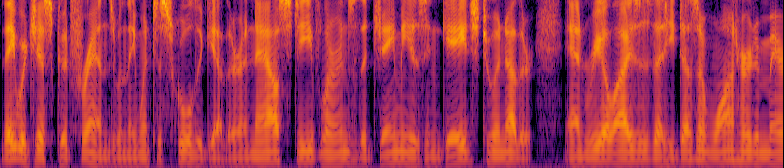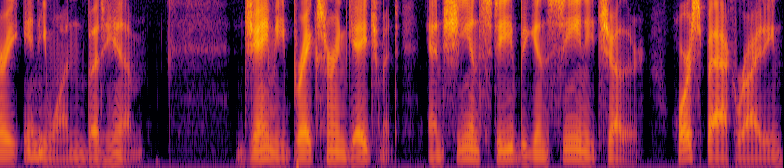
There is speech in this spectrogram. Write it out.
They were just good friends when they went to school together, and now Steve learns that Jamie is engaged to another and realizes that he doesn't want her to marry anyone but him. Jamie breaks her engagement, and she and Steve begin seeing each other horseback riding,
